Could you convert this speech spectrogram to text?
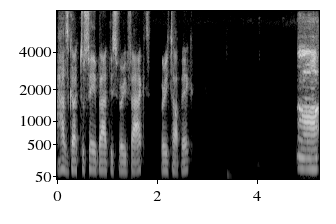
has got to say about this very fact, very topic. Uh,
